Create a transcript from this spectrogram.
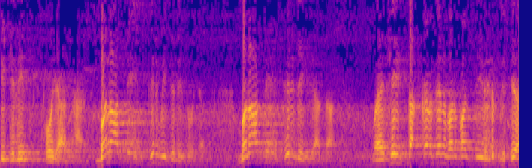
विचलित हो जाता है। बनाते हैं, फिर विचलित हो जाता है। बनाते हैं, फिर डिग जाता है। वैसे ही टक्कर दिन भर बचती रहती है।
